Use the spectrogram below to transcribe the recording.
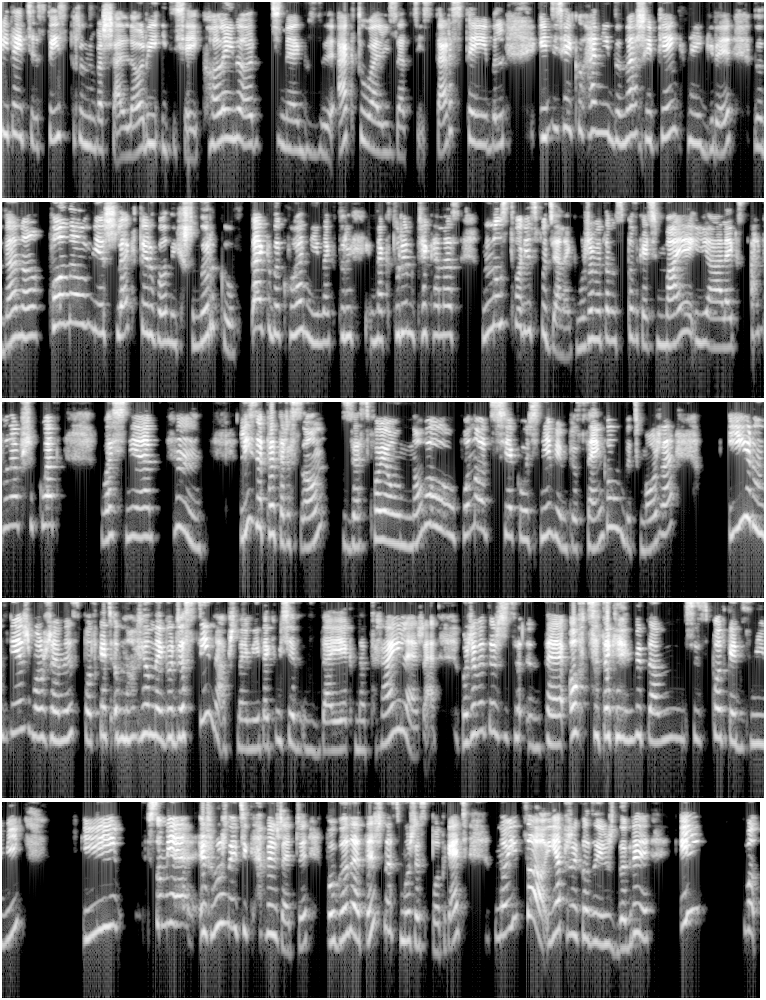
witajcie, z tej strony Wasza Lori i dzisiaj kolejny odcinek z aktualizacji Star Stable i dzisiaj kochani do naszej pięknej gry dodano ponownie szlak czerwonych sznurków, tak dokładnie, na, których, na którym czeka nas mnóstwo niespodzianek. Możemy tam spotkać Maję i Alex, albo na przykład właśnie hmm, Lizę Peterson, ze swoją nową, ponoć jakąś, nie wiem, piosenką, być może, i również możemy spotkać odnowionego Justina, przynajmniej tak mi się wydaje, jak na trailerze. Możemy też te owce tak jakby tam się spotkać z nimi i w sumie różne ciekawe rzeczy. Pogoda też nas może spotkać. No i co? Ja przechodzę już do gry i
